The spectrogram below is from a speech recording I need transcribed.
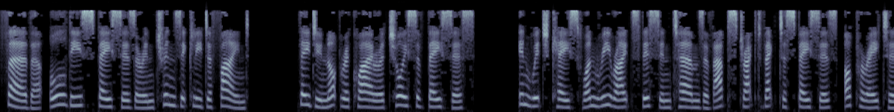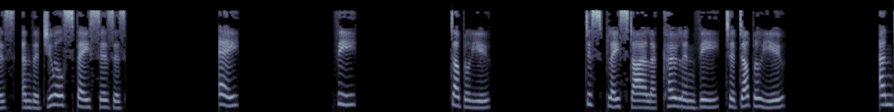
Further, all these spaces are intrinsically defined. They do not require a choice of basis, in which case one rewrites this in terms of abstract vector spaces, operators, and the dual spaces as A V W display style colon V to W and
